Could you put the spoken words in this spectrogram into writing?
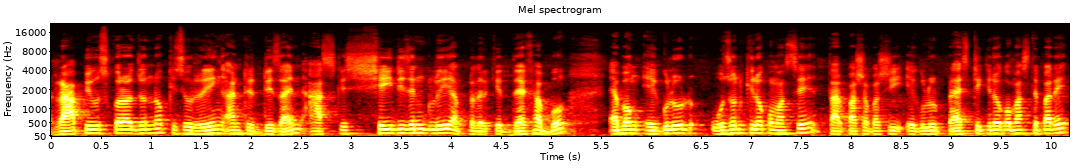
রাপ ইউজ করার জন্য কিছু রিং আন্টের ডিজাইন আজকে সেই ডিজাইনগুলোই আপনাদেরকে দেখাবো এবং এগুলোর ওজন কীরকম আছে, তার পাশাপাশি এগুলোর প্রাইসটি কীরকম আসতে পারে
